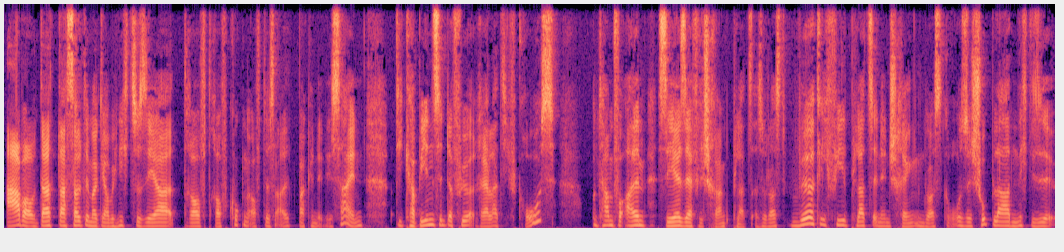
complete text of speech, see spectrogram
Aber, und da, das sollte man, glaube ich, nicht zu sehr drauf, drauf gucken, auf das altbackene Design. Die Kabinen sind dafür relativ groß und haben vor allem sehr, sehr viel Schrankplatz. Also du hast wirklich viel Platz in den Schränken. Du hast große Schubladen, nicht diese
